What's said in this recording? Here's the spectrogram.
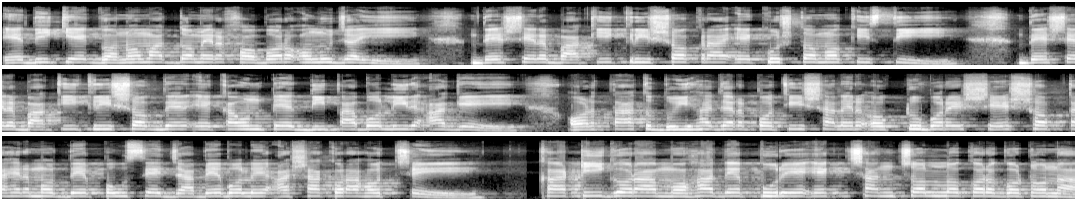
এদিকে গণমাধ্যমের খবর অনুযায়ী, দেশের বাকি কৃষকরা একুশতম কিস্তি। দেশের বাকি কৃষকদের অ্যাকাউন্টে দীপাবলির আগে, অর্থাৎ দুই হাজার পঁচিশ সালের অক্টোবরের শেষ সপ্তাহের মধ্যে পৌঁছে যাবে বলে আশা করা হচ্ছে। কাটিগড়া মহাদেবপুরে এক চাঞ্চল্যকর ঘটনা।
